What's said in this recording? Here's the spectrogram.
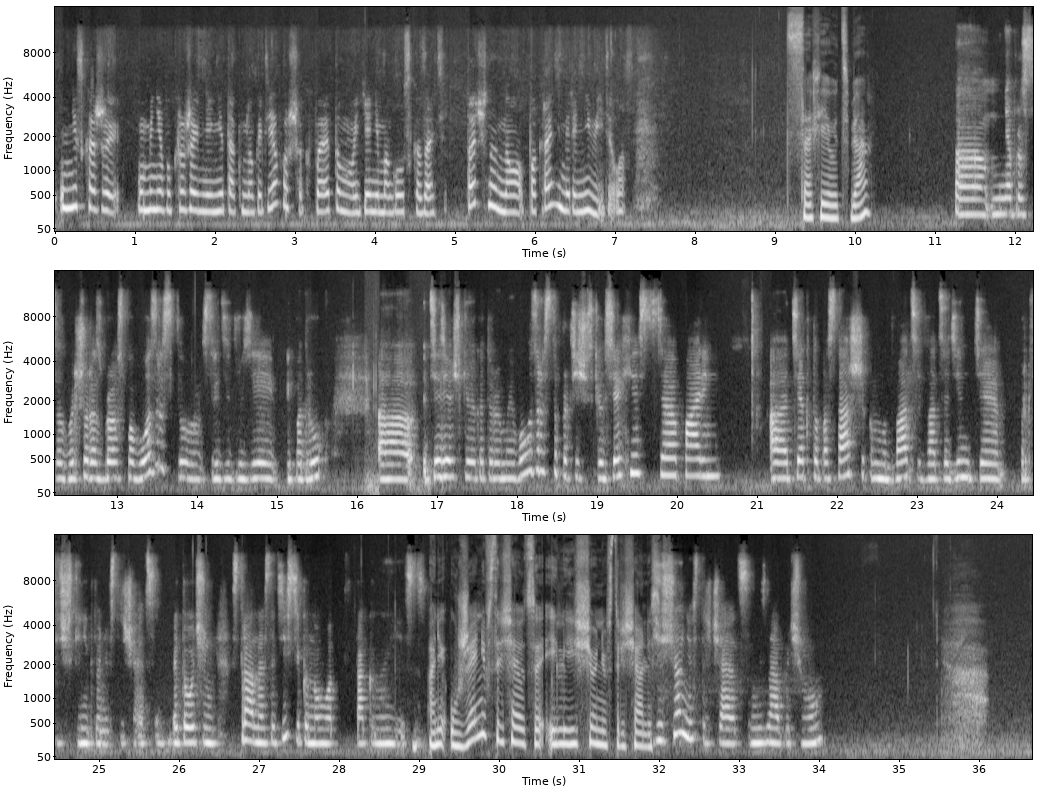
Не скажи. У меня в окружении не так много девушек, поэтому я не могу сказать точно, но, по крайней мере, не видела. София, у тебя? Uh, у меня просто большой разброс по возрасту среди друзей и подруг. Uh, те девочки, которые моего возраста, практически у всех есть uh, парень. А те, кто постарше, кому 20-21, те практически никто не встречается. Это очень странная статистика, но вот так оно и есть. Они уже не встречаются или еще не встречались? Еще не встречаются, не знаю почему.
